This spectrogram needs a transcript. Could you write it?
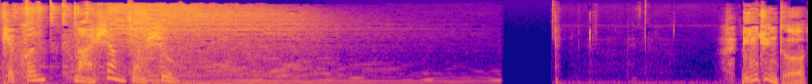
铁坤马上讲述。林俊德，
